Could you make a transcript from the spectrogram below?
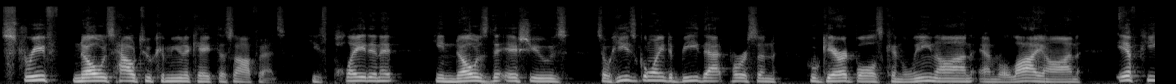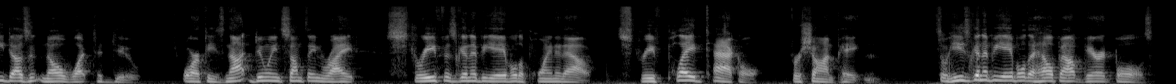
Strief knows how to communicate this offense. He's played in it. He knows the issues. So he's going to be that person who Garrett Bolles can lean on and rely on if he doesn't know what to do. Or if he's not doing something right, Strief is going to be able to point it out. Strief played tackle for Sean Payton. So he's going to be able to help out Garrett Bolles.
